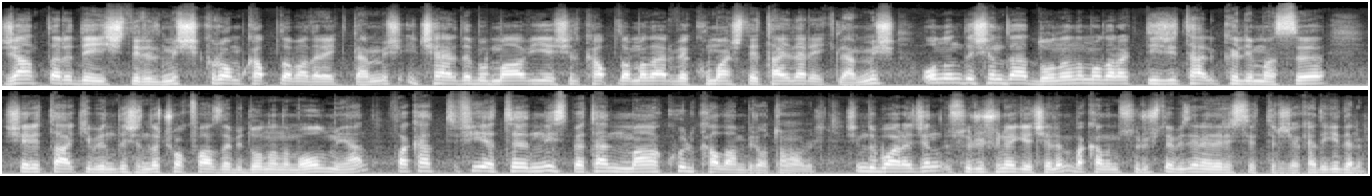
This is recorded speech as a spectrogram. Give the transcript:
jantları değiştirilmiş, krom kaplamalar eklenmiş. İçeride bu mavi yeşil kaplamalar ve kumaş detaylar eklenmiş. Onun dışında donanım olarak dijital kliması, şerit takibin dışında çok fazla bir donanım olmayan fakat fiyatı nispeten makul kalan bir otomobil. Şimdi bu aracın sürüşüne geçelim. Bakalım sürüşte bize neler hissettirecek. Hadi gidelim.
